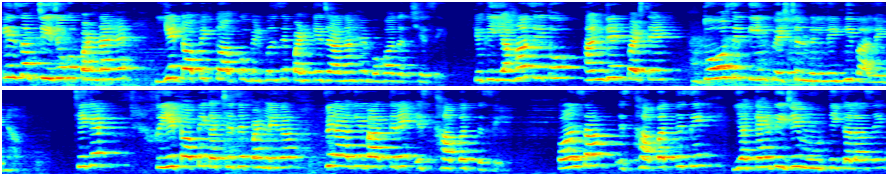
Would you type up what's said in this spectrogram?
इन सब चीज़ों को पढ़ना है। ये टॉपिक तो आपको बिल्कुल से पढ़ के जाना है बहुत अच्छे से, क्योंकि यहाँ से तो 100 परसेंट दो से तीन क्वेश्चन मिलने ही वाले हैं आपको। ठीक है? तो ये टॉपिक अच्छे से पढ़ लेना। फिर आगे बात करें स्थापत्य से। कौन सा? स्थापत्य से, या कह दीजिए मूर्ति कला से।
